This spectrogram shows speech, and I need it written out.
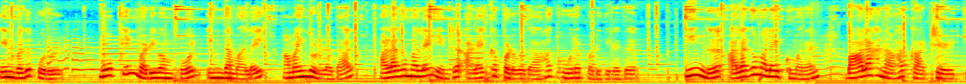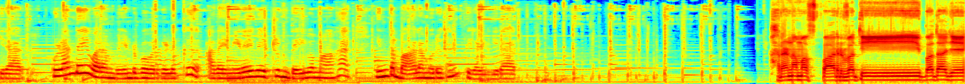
என்பது பொருள். மூக்கின் வடிவம் போல் இந்த மலை அமைந்துள்ளதால் அழகுமலை என்று அழைக்கப்படுவதாக கூறப்படுகிறது. இங்கு அழகுமலை குமரன் பாலகனாக காட்சியளிக்கிறார். குழந்தை வரம் வேண்டுபவர்களுக்கு அதை நிறைவேற்றும் தெய்வமாக இந்த பாலமுருகன் திகழ்கிறார். ஹர நம பார்வதி பதஜே.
